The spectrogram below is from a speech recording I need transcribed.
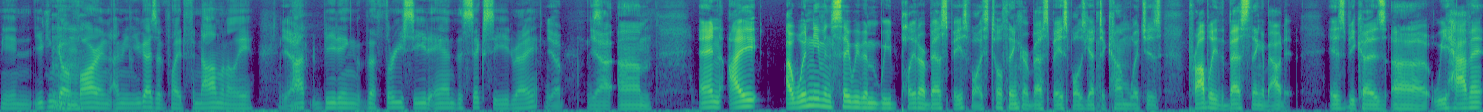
I mean, you can go Mhm. far. And I mean, you guys have played phenomenally, Yeah. beating the three seed and the six seed, right? Yep. Yeah. Um, and I I wouldn't even say we've been we played our best baseball. I still think our best baseball is yet to come, which is probably the best thing about it. Is because uh, we haven't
